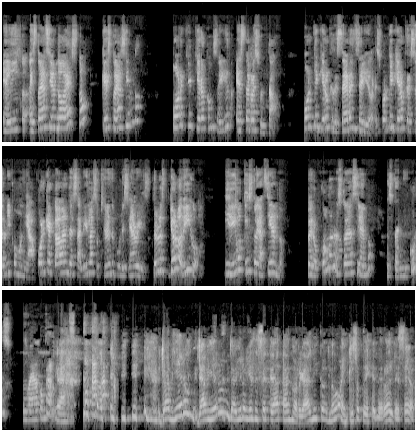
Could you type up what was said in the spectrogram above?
estoy haciendo esto, ¿qué estoy haciendo? Porque quiero conseguir este resultado, porque quiero crecer en seguidores, porque quiero crecer mi comunidad, porque acaban de salir las opciones de publicidad. Yo, lo digo y digo qué estoy haciendo, pero cómo lo estoy haciendo está en mi curso. Pues vayan a comprarlo. ya vieron, ya vieron, ya vieron ese CTA tan orgánico, ¿no? Incluso te generó el deseo.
